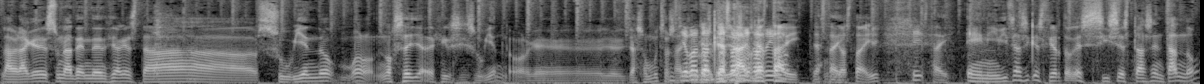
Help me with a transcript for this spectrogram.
La verdad que es una tendencia que está subiendo, bueno, no sé ya decir si subiendo, porque ya son muchos años. Lleva ya, está, años ya está ahí, ya está ahí. Ya está ahí. Sí. Está ahí. En Ibiza sí que es cierto que sí se está sentando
